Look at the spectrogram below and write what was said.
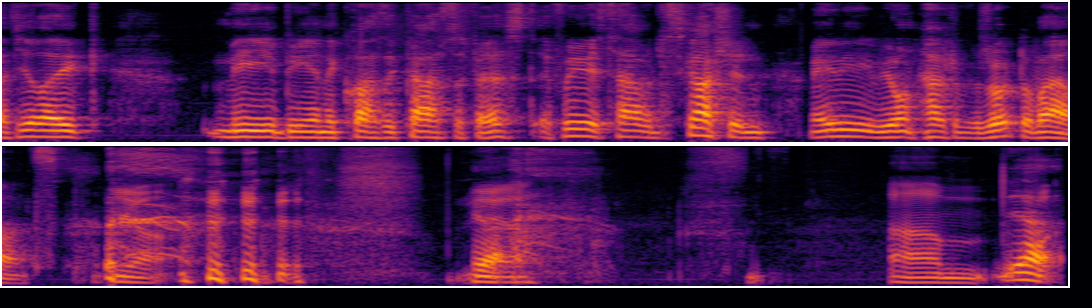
I feel like me being a classic pacifist, if we just have a discussion, maybe we don't have to resort to violence. yeah Yeah. um Yeah.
